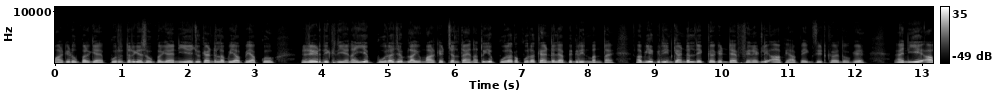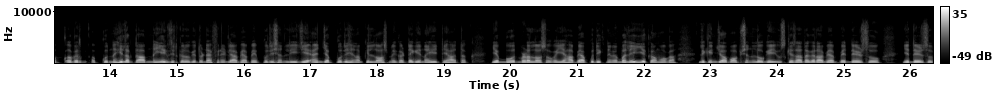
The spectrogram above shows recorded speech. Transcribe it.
मार्केट ऊपर गया है, पूरे तरीके से ऊपर गया है। ये जो कैंडल अभी आप, आपको रेड दिख रही है ना, ये पूरा जब लाइव मार्केट चलता है ना तो ये पूरा का पूरा कैंडल यहाँ पे ग्रीन बनता है। अब ये ग्रीन कैंडल देख करके डेफिनेटली आप यहाँ पे एग्जिट कर दोगे। एंड ये आप, अगर आपको नहीं लगता, आप नहीं एग्जिट करोगे तो डेफिनेटली आप यहाँ पे पोजीशन लीजिए। एंड जब पोजीशन आपकी लॉस में घटेगी ना ये यहाँ तक, ये बहुत बड़ा लॉस होगा। यहाँ पे आपको दिखने में भले ही ये कम होगा, लेकिन जो आप ऑप्शन लोगे, उसके साथ अगर आप यहाँ पे डेढ़ सौ या डेढ़ सौ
